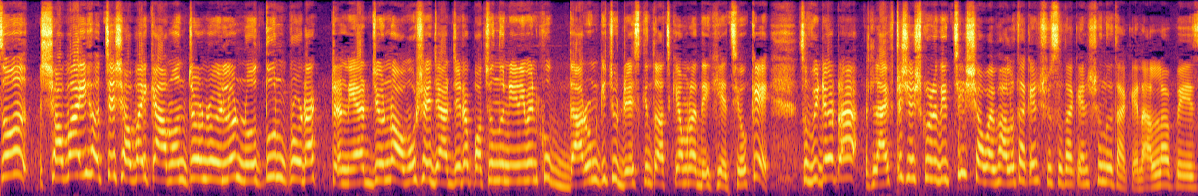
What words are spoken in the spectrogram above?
সো সবাই হচ্ছে সবাইকে আমন্ত্রণ রইল নতুন প্রোডাক্ট নেয়ার জন্য। অবশ্যই যার যেটা পছন্দ নিয়ে নেবেন খুব দারুণ কিছু ড্রেস কিন্তু আজকে আমরা দেখিয়েছি ওকে সো ভিডিওটা লাইভটা শেষ করে দিচ্ছি। সবাই ভালো থাকেন সুস্থ থাকেন সুন্দর থাকেন। আল্লাহ হাফেজ।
